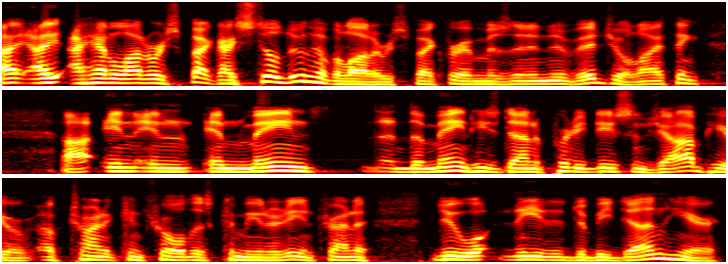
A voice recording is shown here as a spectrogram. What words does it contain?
I, I, I, had a lot of respect. I still do have a lot of respect for him as an individual. I think uh, in in in main, the main, he's done a pretty decent job here of, trying to control this community and trying to do what needed to be done here.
